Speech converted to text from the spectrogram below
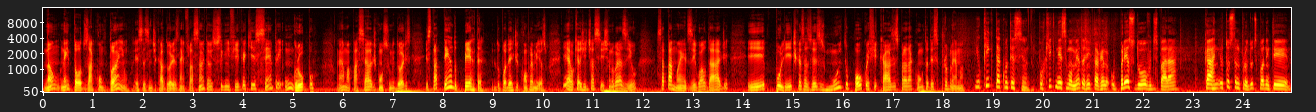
não, nem todos acompanham esses indicadores da inflação, então isso significa que sempre um grupo né, uma parcela de consumidores, está tendo perda do poder de compra mesmo. E é o que a gente assiste no Brasil, essa tamanha desigualdade e políticas, às vezes, muito pouco eficazes para dar conta desse problema. E o que está acontecendo? Por que, que nesse momento a gente está vendo o preço do ovo disparar? Carne, eu estou citando produtos que podem ter uhum.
